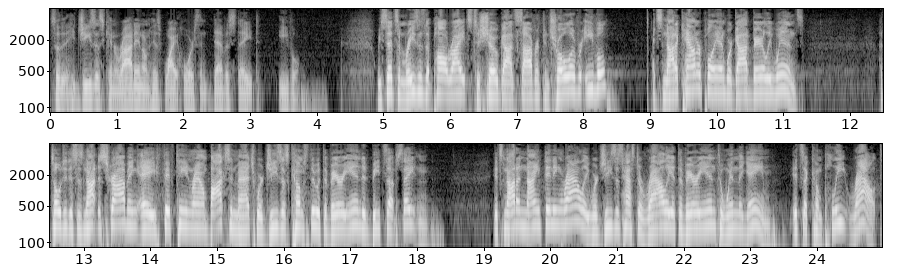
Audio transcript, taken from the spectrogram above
so that he, Jesus can ride in on his white horse and devastate evil. We said some reasons that Paul writes to show God's sovereign control over evil. It's not a counter plan where God barely wins. I told you this is not describing a 15 round boxing match where Jesus comes through at the very end and beats up Satan. It's not a ninth inning rally where Jesus has to rally at the very end to win the game. It's a complete rout.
